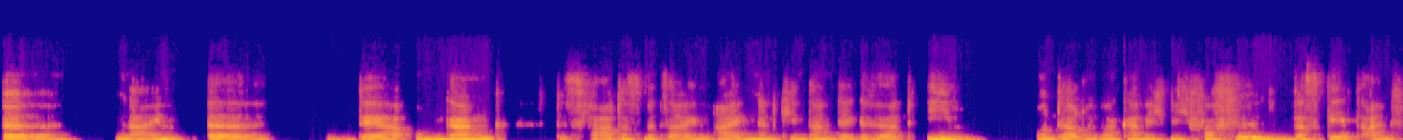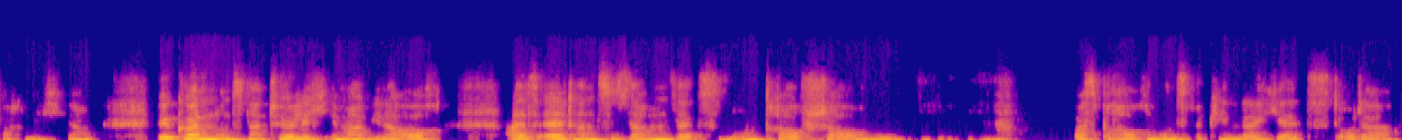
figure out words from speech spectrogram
äh, nein, äh, der Umgang des Vaters mit seinen eigenen Kindern, der gehört ihm. Und darüber kann ich nicht verfügen. Das geht einfach nicht. Ja? Wir können uns natürlich immer wieder auch als Eltern zusammensetzen und draufschauen, was brauchen unsere Kinder jetzt oder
